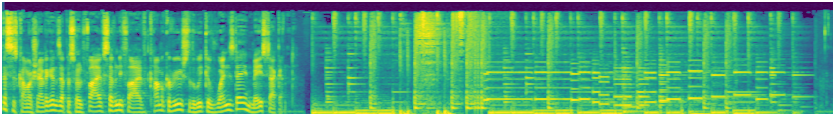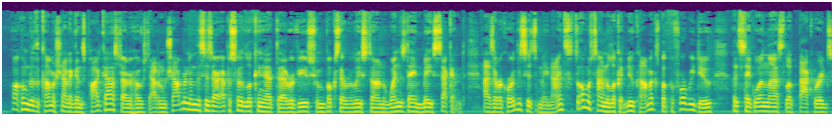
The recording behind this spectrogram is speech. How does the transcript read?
This is Comic Shenanigans, episode 575, comic reviews for the week of Wednesday, May 2nd. Welcome to the Comic Shenanigans podcast. I'm your host, Adam Chapman, and this is our episode looking at uh, reviews from books that released on Wednesday, May 2nd. As I record this, it's May 9th, so it's almost time to look at new comics, but before we do, let's take one last look backwards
